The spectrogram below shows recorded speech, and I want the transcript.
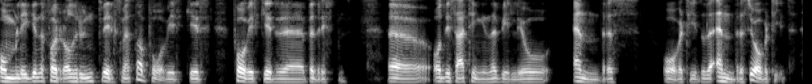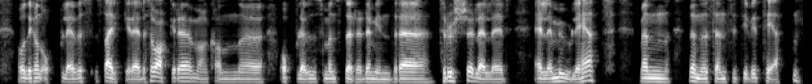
omliggende forhold rundt virksomheten påvirker, påvirker, bedriften. Og disse her tingene vil jo endres over tid, og det endres jo over tid. Og det kan oppleves sterkere eller svakere, man kan oppleve det som en større eller mindre trussel eller, eller mulighet, men denne sensitiviteten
